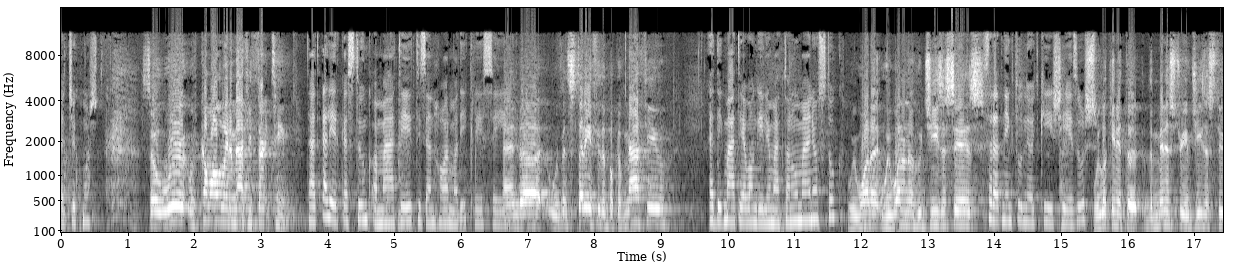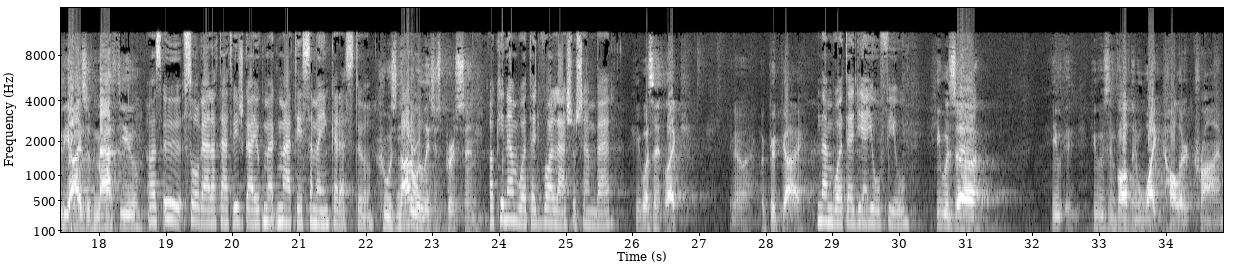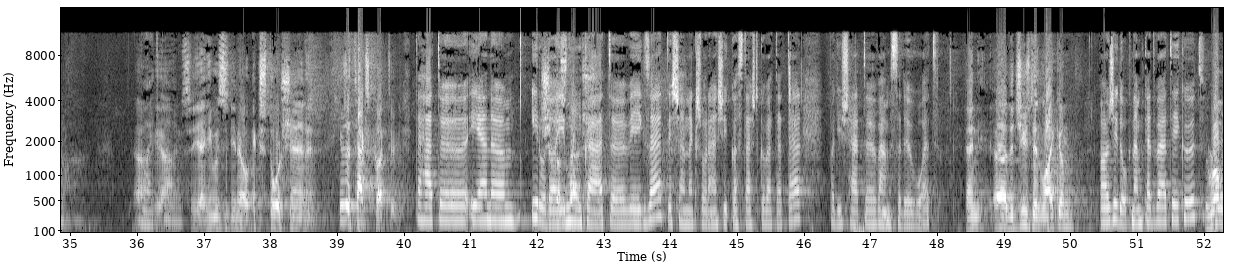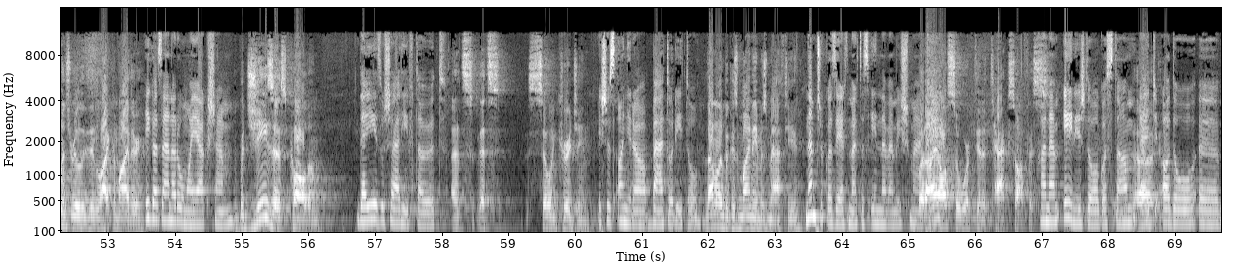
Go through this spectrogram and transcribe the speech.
Kezdhetjük most. So we're, we've come all the way to Matthew 13. Tehát elérkeztünk a Máté 13. részéig. And uh, we've been studying through the book of Matthew. Eddig Máté evangéliumát tanulmányoztuk. We want to we wanna know who Jesus is. Szeretnénk tudni, hogy ki is Jézus. We're looking at the, the ministry of Jesus through the eyes of Matthew, Az ő szolgálatát vizsgáljuk meg Máté szemein keresztül. who was not a religious person. Aki nem volt egy vallásos ember, He wasn't like, you know, a good guy. nem volt egy ilyen jó fiú. He was, uh, he, he was involved in white collar crime. Uh, White yeah. collar. So, yeah, he was, you know, extortion and he was a tax collector. Tehát ö, ilyen ö, irodai Sikasztás. munkát ö, végzett, és ennek során sikasztást követett el, vagyis hát ö, vámszedő volt. And uh, the Jews didn't like him. A zsidók nem kedvelték őt, The Romans really didn't like him either. igazán a rómaiak sem, But Jesus called him. De Jézus elhívta őt, That's, that's so encouraging. és ez annyira bátorító. Not only because my name is Matthew, Nem csak azért, mert az én nevem is but I also worked in a tax office. hanem én is dolgoztam Uh, egy adó ö,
